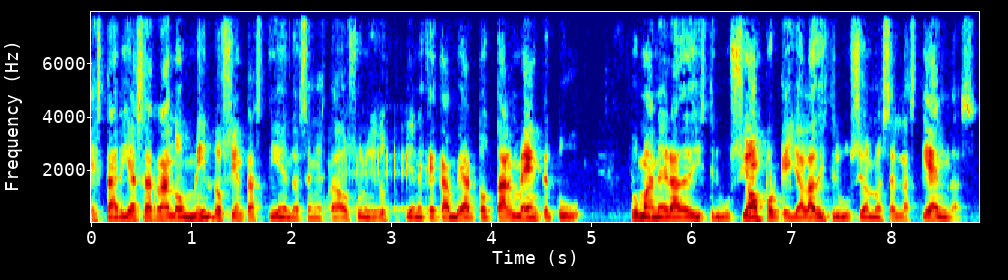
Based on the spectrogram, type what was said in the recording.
estaría cerrando 1.200 tiendas en Estados Unidos, tienes que cambiar totalmente tu, manera de distribución, porque ya la distribución no es en las tiendas.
